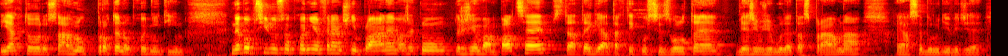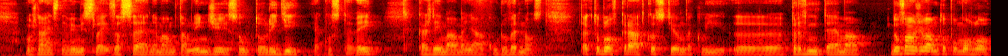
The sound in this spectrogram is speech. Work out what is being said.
jak toho dosáhnout pro ten obchodní tým. Nebo přijdu s obchodním finančním plánem a řeknu, držím vám palce, strategie a taktiku si zvolte, věřím, že bude ta správná a já se budu divit, že možná nic nevymyslej. Zase nemám tam ninji, jsou to lidi, jako jste vy, každý máme nějakou dovednost. Tak to bylo v krátkosti jen takový e, první téma Doufám, že vám to pomohlo.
